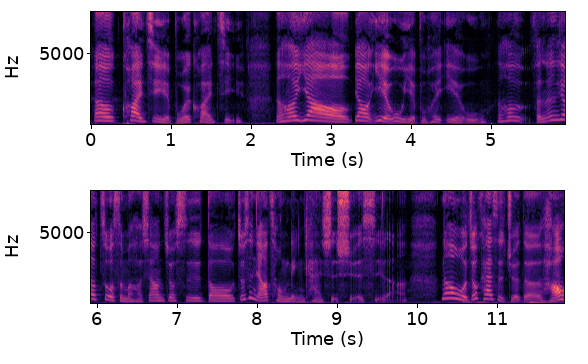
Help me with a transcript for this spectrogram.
然后会计也不会会计。然后要要业务也不会业务，然后反正要做什么好像就是都就是你要从零开始学习啦。那我就开始觉得好，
